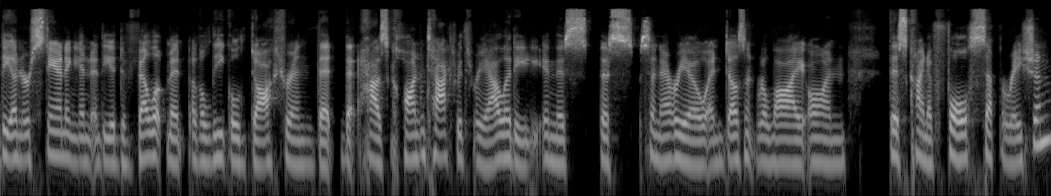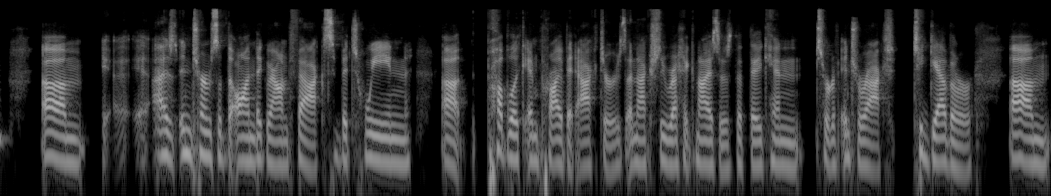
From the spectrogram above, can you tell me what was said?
the understanding and the development of a legal doctrine that that has contact with reality in this this scenario and doesn't rely on this kind of false separation um, as in terms of the on the ground facts between uh, public and private actors, and actually recognizes that they can sort of interact together um,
